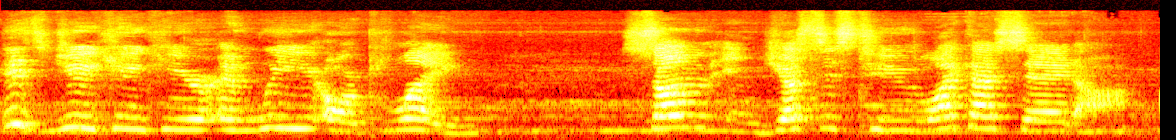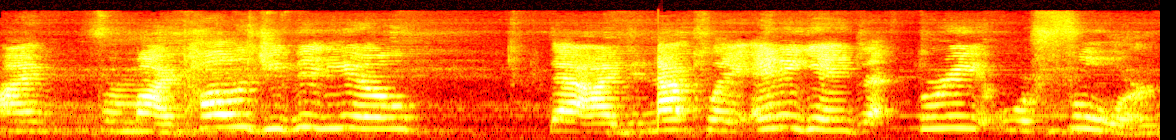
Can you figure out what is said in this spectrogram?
it's G King here, and we are playing some Injustice 2. Like I said, I'm for my apology video that I did not play any games at 3 or 4.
